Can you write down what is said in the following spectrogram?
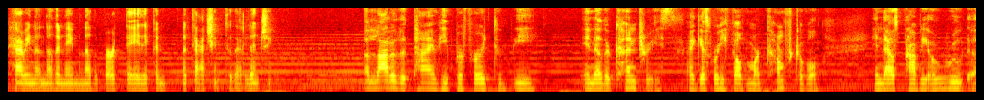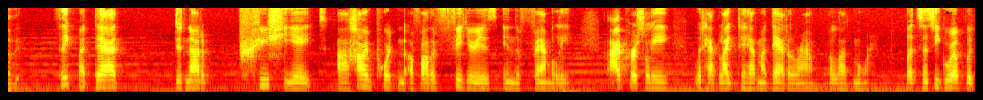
having another name, another birthday. They couldn't attach him to that lynching. A lot of the time, he preferred to be in other countries, I guess where he felt more comfortable. And that was probably a root of it. I think my dad did not appreciate uh, how important a father figure is in the family. I personally would have liked to have my dad around a lot more. But since he grew up with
